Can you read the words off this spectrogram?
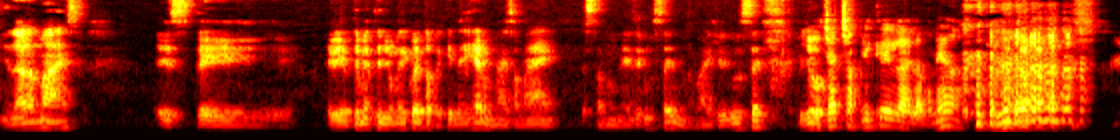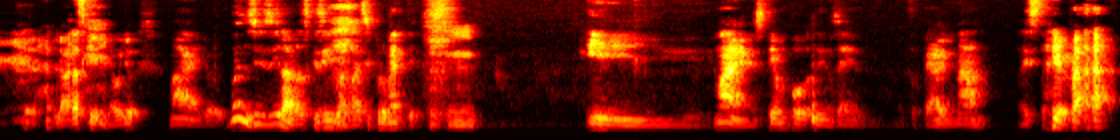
Y una de las madres, este, evidentemente yo no me di cuenta, fue que me dijeron, madre, esa madre está muy necia con usted, la madre quiere con usted. Y yo, Muchacha, aplíquele la, la moneda. la verdad es que, yo, yo, madre, yo, bueno, sí, sí, la verdad es que sí, la verdad sí promete. Y, madre, en ese tiempo, no sé, me topé ahí una, una historia rara.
